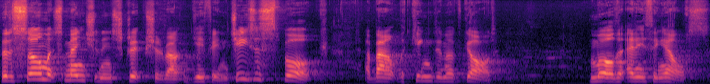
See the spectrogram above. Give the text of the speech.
There is so much mentioned in Scripture about giving. Jesus spoke about the kingdom of God more than anything else.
